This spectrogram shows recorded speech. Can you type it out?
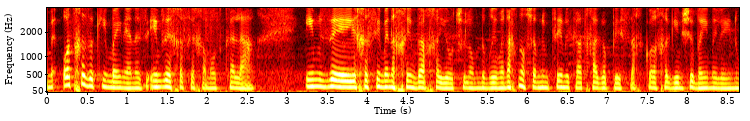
מאוד חזקים בעניין הזה, אם זה יחסי חמות קלה, אם זה יחסים בין אחים ואחיות שלא מדברים. אנחנו עכשיו נמצאים לקראת חג הפסח, כל החגים שבאים אלינו.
